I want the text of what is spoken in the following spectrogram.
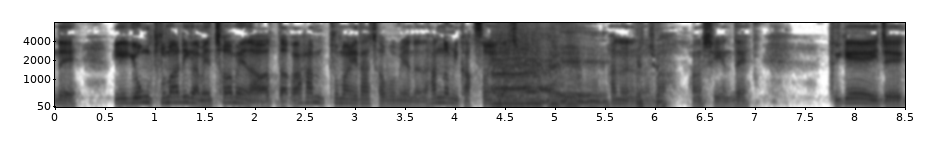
네, 이게 용 두 마리가 맨 처음에 나왔다가 한 두 마리 다 잡으면은 한 놈이 아, 각성해가지고 아, 예, 예. 하는 그렇죠. 막 방식인데 그게 이제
